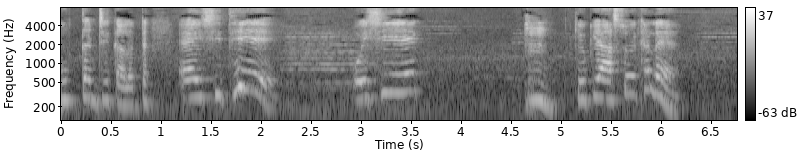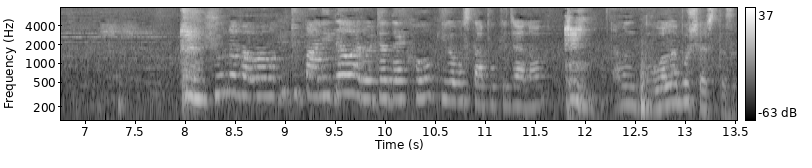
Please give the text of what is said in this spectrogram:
মুক্তার যে কালারটা। এই সিথি ওই শীত কেউ কি আসো এখানে? শুনো বাবা, আমাকে একটু পানি দাও আর ওইটা দেখো, কি অবস্থা আপুকে জানাও আমার গলা বসে আসতেছে।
